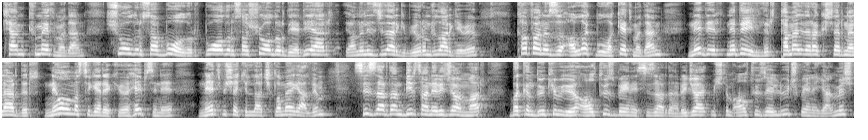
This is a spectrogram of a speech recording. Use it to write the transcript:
kem küm etmeden şu olursa bu olur, bu olursa şu olur diye diğer analizciler gibi, yorumcular gibi Kafanızı allak bullak etmeden nedir, ne değildir, temel ve akışları nelerdir, ne olması gerekiyor hepsini net bir şekilde açıklamaya geldim. Sizlerden bir tane ricam var. Bakın dünkü videoya 600 beğeni sizlerden rica etmiştim. 653 beğeni gelmiş.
